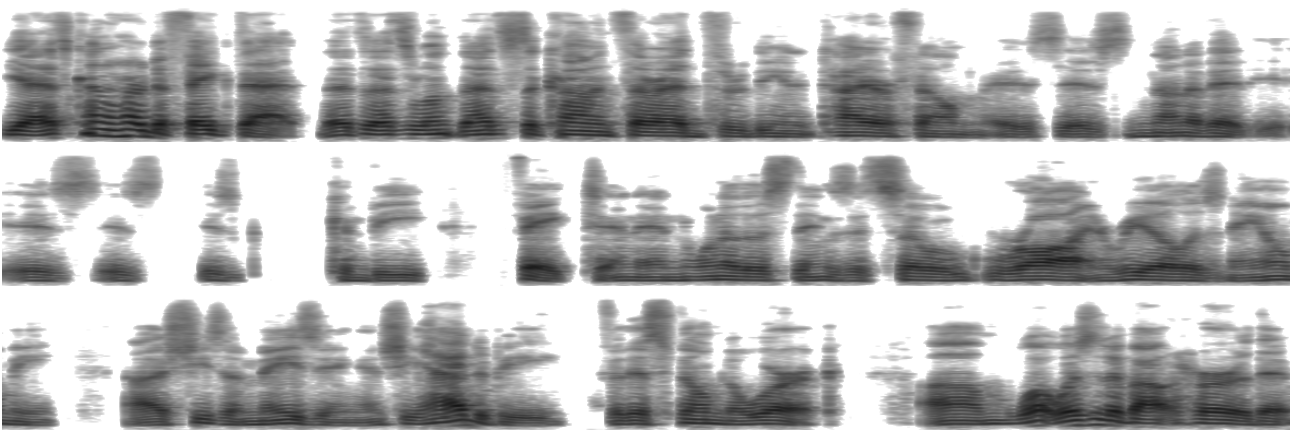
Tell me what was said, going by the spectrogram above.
Yeah, it's kind of hard to fake that. That's that's one that's the common thread through the entire film. Is is none of it is is is can be faked. And then one of those things that's so raw and real is Naomi. Uh, she's amazing, and she had to be for this film to work. Um, what was it about her that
